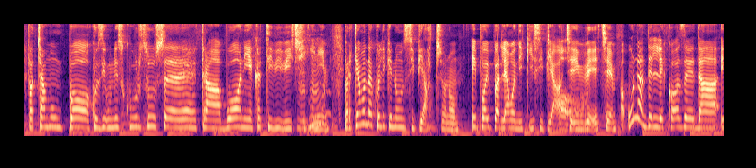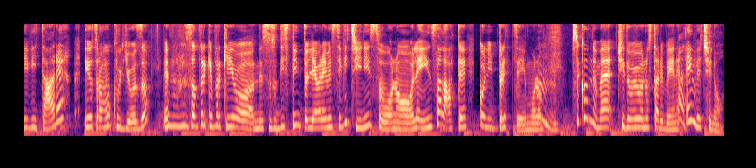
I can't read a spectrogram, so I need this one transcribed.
Facciamo un po' così un excursus eh, tra buoni e cattivi obiettivi vicini. Uh-huh. Partiamo da quelli che non si piacciono e poi parliamo di chi si piace oh. invece. Una delle cose da evitare, io trovo curioso, e non so perché, perché io nel senso distinto li avrei messi vicini, sono le insalate con il prezzemolo. Mm. Secondo me ci dovevano stare bene, eh. e invece no.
